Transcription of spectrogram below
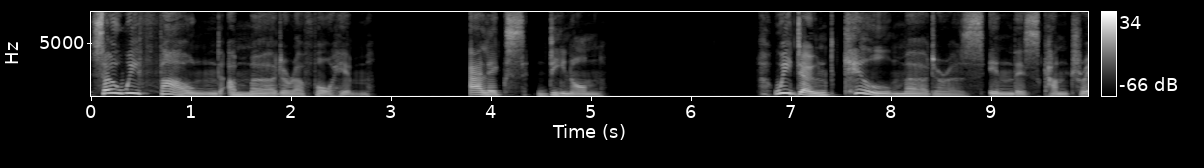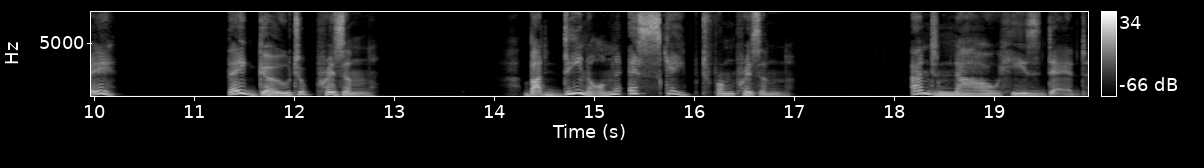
So we found a murderer for him. Alex Dinon. We don't kill murderers in this country. They go to prison. But Dinon escaped from prison. And now he's dead.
